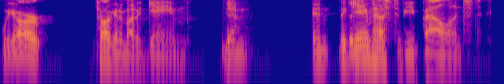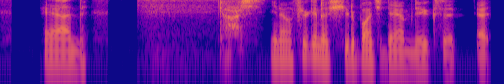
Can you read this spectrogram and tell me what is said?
We are talking about a game, Yeah. and and the This game has to be balanced. And gosh, you know, if you're gonna shoot a bunch of damn nukes at at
